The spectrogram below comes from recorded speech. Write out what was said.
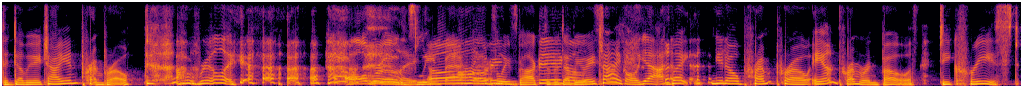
The WHI and Prempro. oh, really? All roads lead All back. roads lead back to the WHI. circle, yeah. but you know, Prempro and Premarin both decreased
